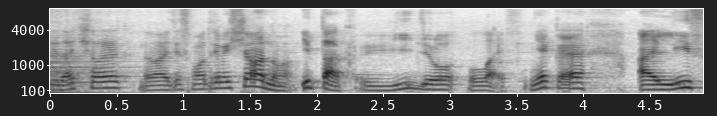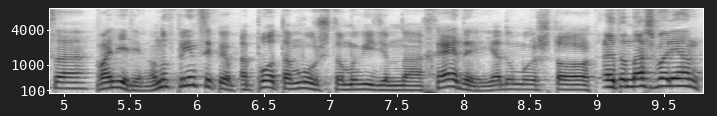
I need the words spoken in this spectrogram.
третий, да, человек? Давайте смотрим еще одного. Итак, video life. Некая Алиса Валерьевна. Ну, в принципе, по тому, что мы видим на head е, я думаю, что это наш вариант.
